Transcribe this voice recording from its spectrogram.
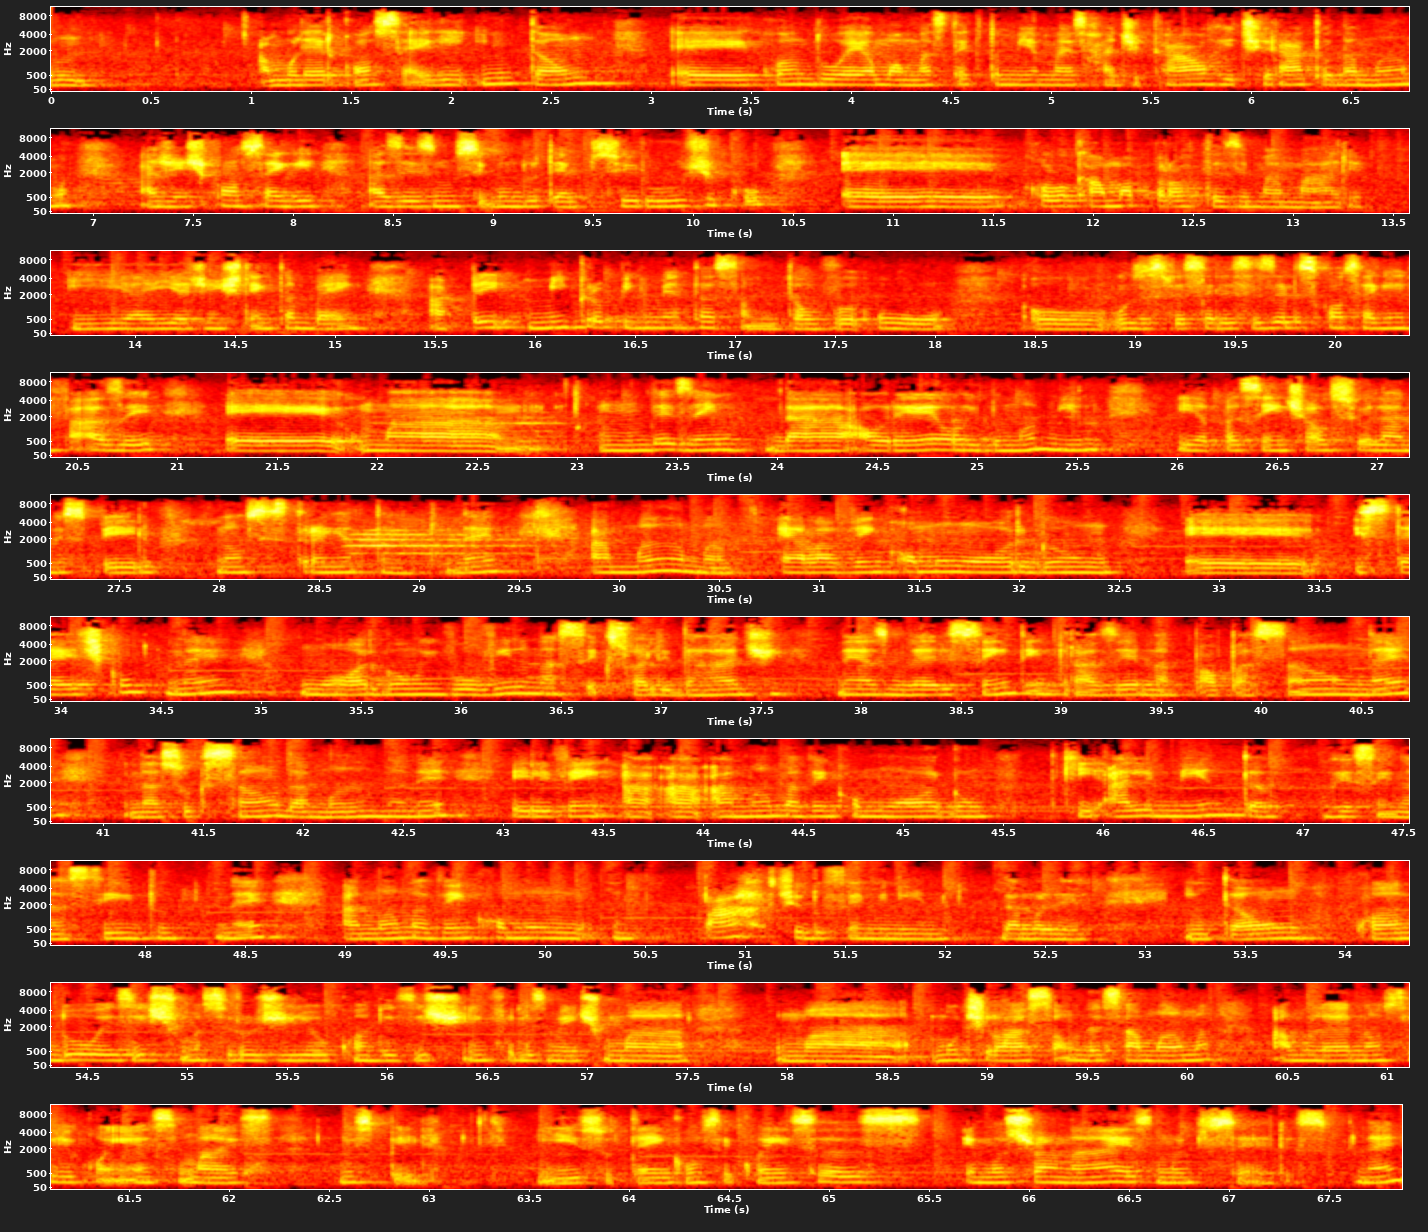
a mulher consegue, então, é, quando é uma mastectomia mais radical, retirar toda a mama, a gente consegue, às vezes, no segundo tempo cirúrgico, é, colocar uma prótese mamária. E aí a gente tem também a micropigmentação. Então, o, o, os especialistas eles conseguem fazer é, uma, um desenho da auréola e do mamilo e a paciente ao se olhar no espelho não se estranha tanto, né? A mama ela vem como um órgão é, estético, né? Um órgão envolvido na sexualidade, né? As mulheres sentem prazer na palpação, né? Na sucção da mama, né? Ele vem a, a, a mama vem como um órgão que alimenta o recém-nascido, né? A mama vem como um, um parte do feminino da mulher. Então, quando existe uma cirurgia ou quando existe, infelizmente, uma, uma mutilação dessa mama, a mulher não se reconhece mais no espelho. E isso tem consequências emocionais muito sérias, né?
